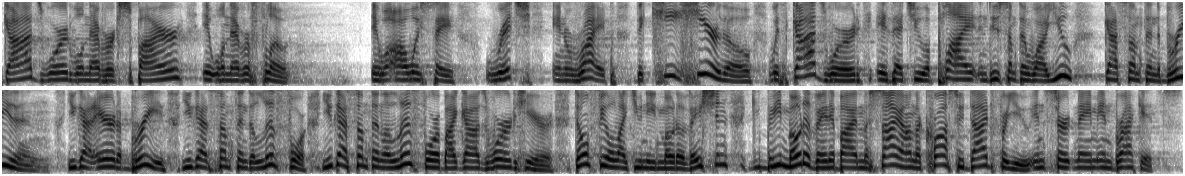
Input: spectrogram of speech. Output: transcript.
God's word will never expire, it will never float. It will always say rich and ripe. The key here, though, with God's word is that you apply it and do something while you got something to breathe in. You got air to breathe. You got something to live for. You got something to live for by God's word here. Don't feel like you need motivation. Be motivated by Messiah on the cross who died for you. Insert name in brackets.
